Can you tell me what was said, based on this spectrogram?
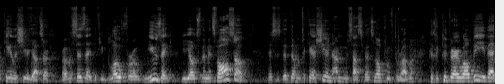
takil shir yotze. Rava says that if you blow for music, you yotze the mitzvah also. This is the Dhamma Takei Shir Nam Misasika. It's no proof to Rava, because it could very well be that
